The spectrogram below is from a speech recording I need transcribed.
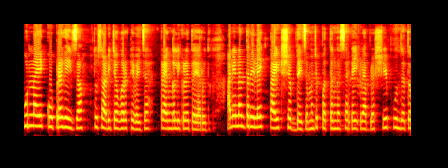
पुन्हा एक कोपरा घ्यायचा तो साडीच्या वर ठेवायचा ट्रँगल इकडे तयार होतो. आणि नंतर याला एक टाईट शेप द्यायचा म्हणजे पतंगासारखा इकडे आपला शेप होऊन जातो.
